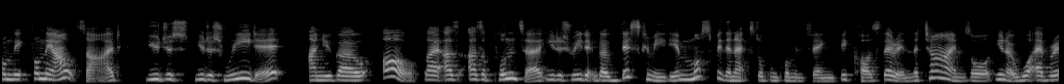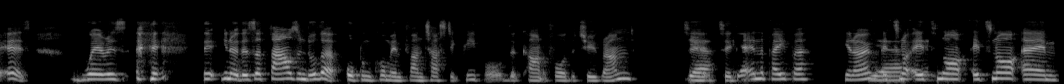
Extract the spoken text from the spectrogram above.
From the from the outside you just you just read it and you go oh like as as a punter you just read it and go this comedian must be the next up and coming thing because they're in the times or you know whatever it is. Whereas you know there's a thousand other up and coming fantastic people that can't afford the two grand to, Yeah. to get in the paper you know? It's not it's not it's not um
